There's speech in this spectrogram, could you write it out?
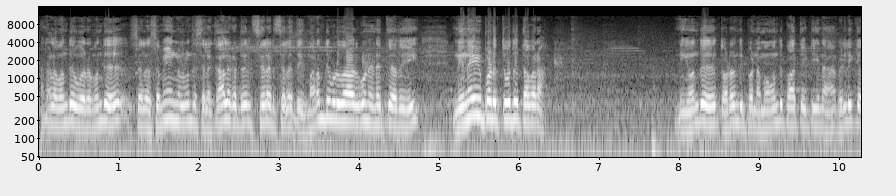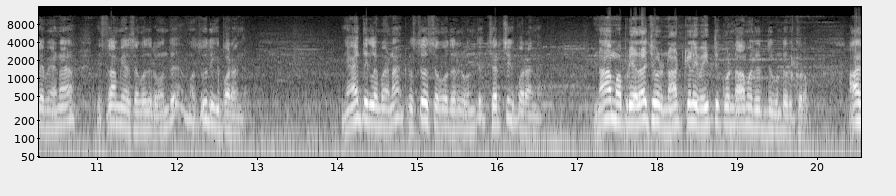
அதனால் வந்து ஒரு வந்து சில சமயங்கள் வந்து சில காலகட்டத்தில் சிலர் சிலத்தை மறந்து விடுவார்கள் நினைத்து அதை நினைவுபடுத்துவது தவறா? நீங்கள் வந்து தொடர்ந்து இப்போ நம்ம வந்து பார்த்துக்கிட்டிங்கன்னா வெள்ளிக்கிழமையான இஸ்லாமிய சகோதரர் வந்து மசூதிக்கு போகிறாங்க ஞாயிற்றுக்கிழமைனா கிறிஸ்துவ சகோதரர்கள் வந்து சர்ச்சுக்கு போகிறாங்க நாம் அப்படி ஏதாச்சும் ஒரு நாட்களை வைத்து கொண்டாமல் இருந்து கொண்டு இருக்கிறோம் ஆக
